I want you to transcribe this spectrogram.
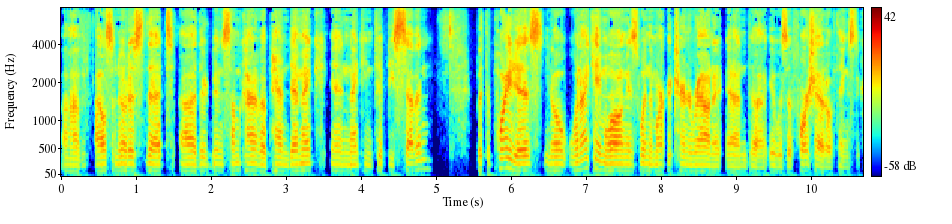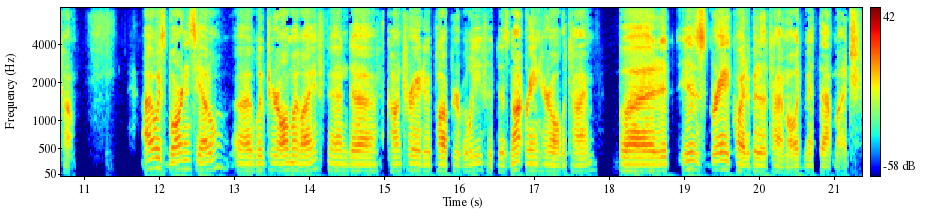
Um, I also noticed that uh, there had been some kind of a pandemic in 1957, but the point is, you know, when I came along is when the market turned around and uh, it was a foreshadow of things to come. I was born in Seattle, uh, lived here all my life, and uh, contrary to popular belief, it does not rain here all the time, but it is gray quite a bit of the time, I'll admit that much.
